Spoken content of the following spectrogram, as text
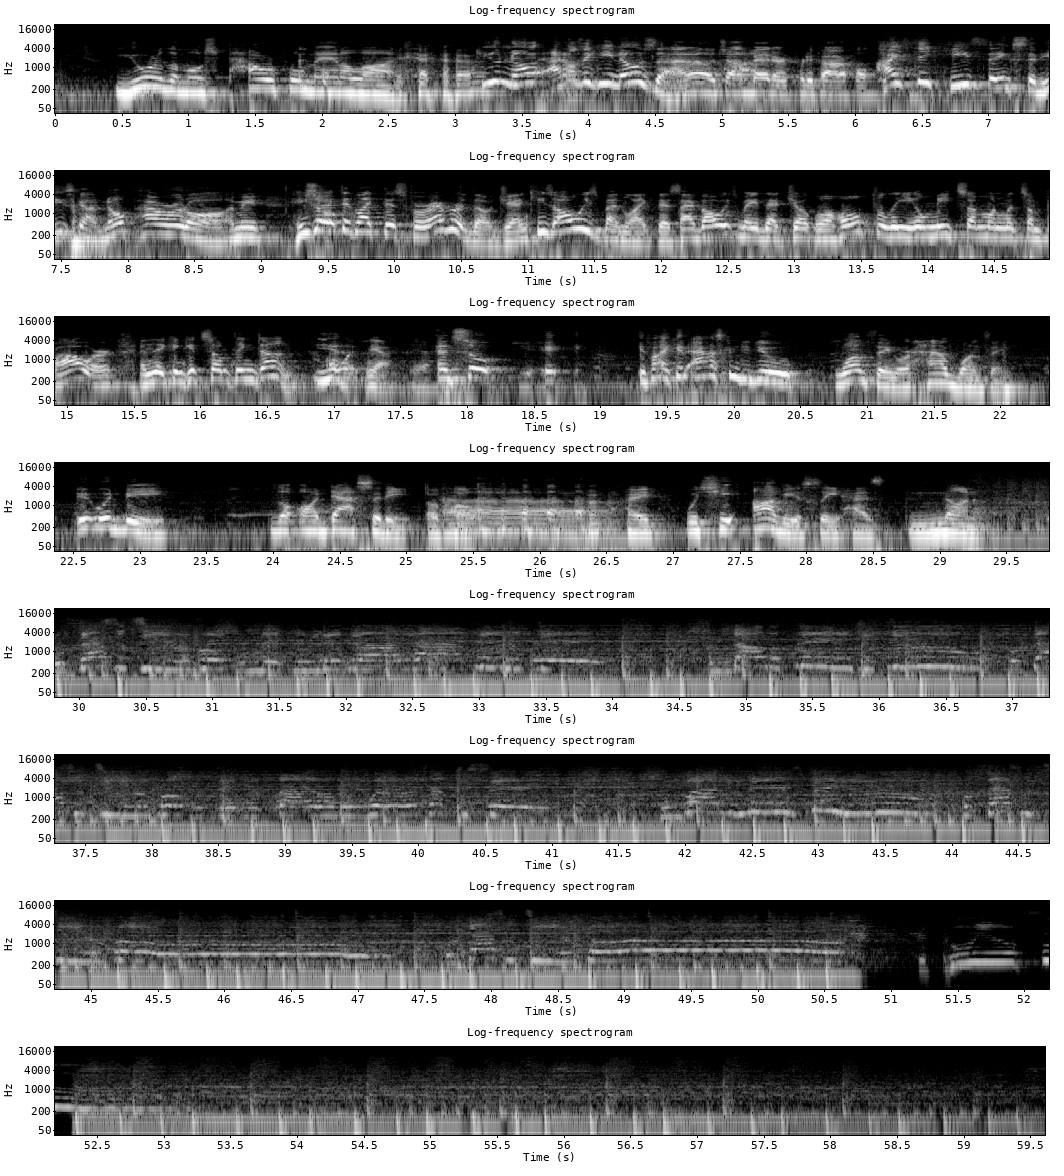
You're the most powerful man alive. Do you know? I don't think he knows that. I know, John Boehner, pretty powerful. I think he thinks that he's got no power at all. I mean, He's so- acted like this forever, though, Cenk. He's always been like this. I've always made that joke. Well, hopefully he'll meet someone with some power and they can get something done. Yeah. Oh, wait, yeah. And so, i- if I could ask him to do one thing or have one thing, it would be the audacity of hope, Ah. right? Which he obviously has none of.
